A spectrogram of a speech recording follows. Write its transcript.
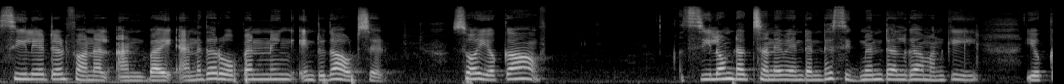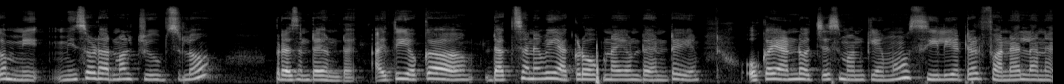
ciliated funnel and by another opening into the outside so ఈ యొక్క సీలోమ్ డక్ట్స్ అనేవి ఏంటంటే సిగ్మెంటల్గా మనకి ఈ యొక్క మీ మీసోడర్మల్ ట్యూబ్స్లో ప్రజెంట్ అయి ఉంటాయి. అయితే ఈ యొక్క డక్ట్స్ అనేవి ఎక్కడ ఓపెన్ అయి ఉంటాయంటే ఒక ఎండ్ వచ్చేసి మనకేమో సీలియేటెడ్ ఫనల్ అనే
